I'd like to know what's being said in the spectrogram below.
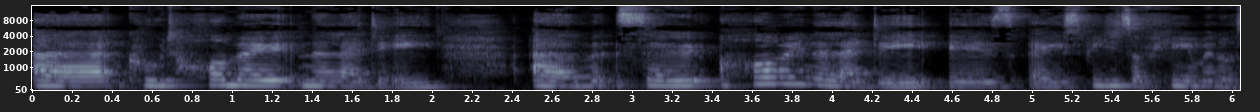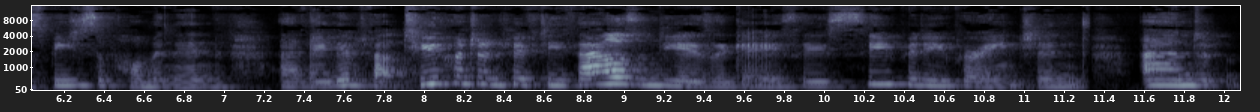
uh, called Homo naledi. Um, so Homo naledi is a species of human or species of hominin. Uh, they lived about 250,000 years ago, so super duper ancient. And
